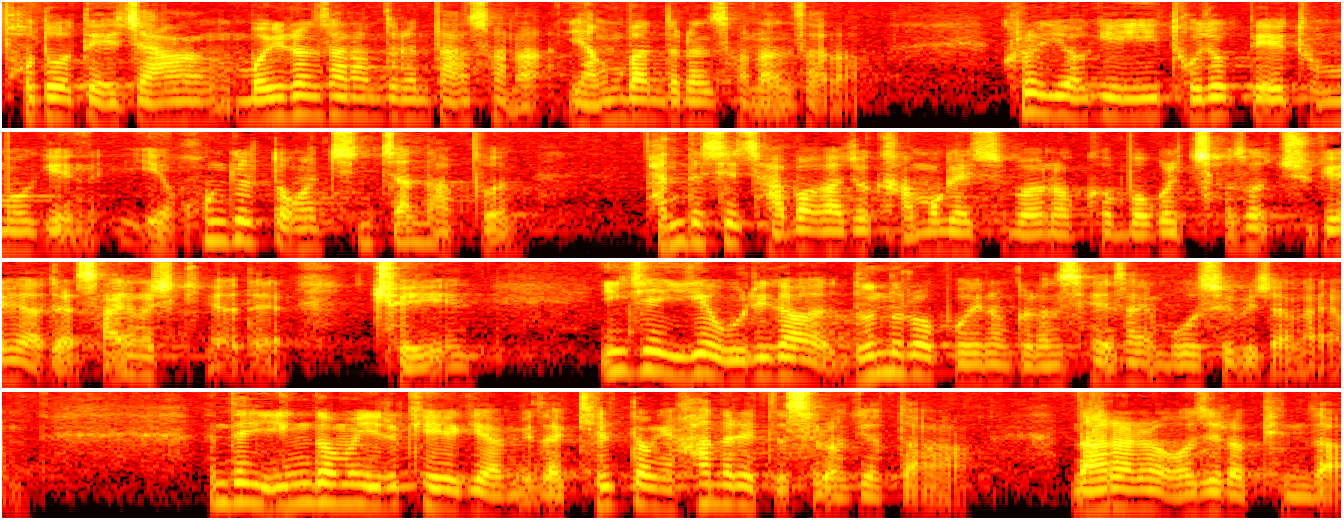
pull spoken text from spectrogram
포도대장, 뭐 이런 사람들은 다 선한, 양반들은 선한 사람. 그리고 여기 이 도적대의 두목인 이 홍길동은 진짜 나쁜, 반드시 잡아가지고 감옥에 집어넣고 목을 쳐서 죽여야 될, 사형시켜야 될 죄인. 이제 이게 우리가 눈으로 보이는 그런 세상의 모습이잖아요. 근데 임금은 이렇게 얘기합니다. 길동이 하늘의 뜻을 어겼다. 나라를 어지럽힌다.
